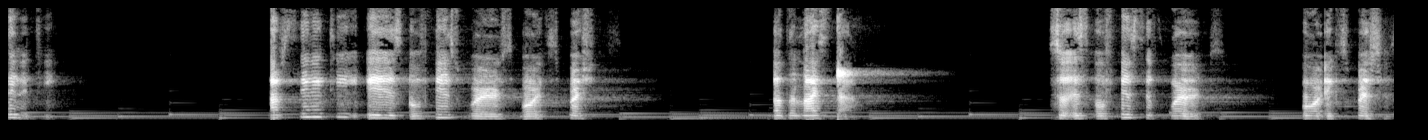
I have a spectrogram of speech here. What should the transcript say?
obscenity. Obscenity is offense words or expressions of the lifestyle. So it's offensive words or expressions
